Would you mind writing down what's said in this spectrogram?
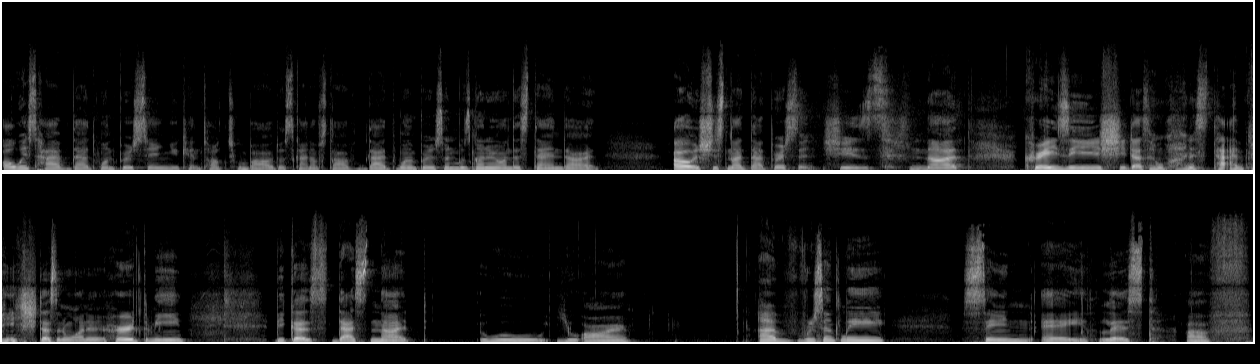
always have that one person you can talk to about those kind of stuff. That one person was gonna understand that, oh, she's not that person. She's not crazy. She doesn't want to stab me. She doesn't want to hurt me because that's not who you are. I've recently seen a list of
